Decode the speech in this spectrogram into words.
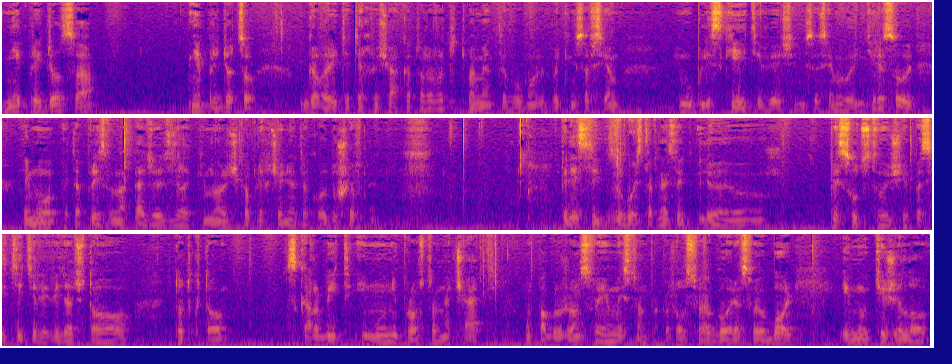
не придется, не придется говорить о тех вещах, которые в этот момент его, может быть, не совсем ему близки эти вещи, не совсем его интересуют. Ему это призвано, опять же, сделать немножечко облегчение такое душевное. Если, с другой стороны, если э, присутствующие посетители видят, что тот, кто скорбит, ему не просто начать, он погружен в свои мысли, он погружен в свое горе, в свою боль, ему тяжело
